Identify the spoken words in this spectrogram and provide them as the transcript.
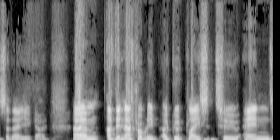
So there you go. Um, I think that's probably a good place to end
